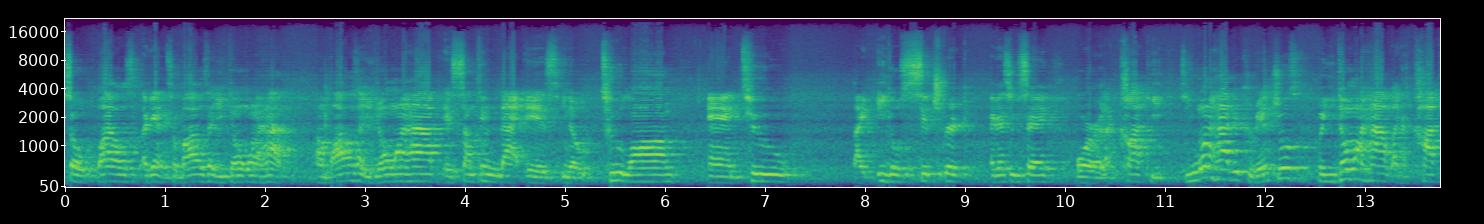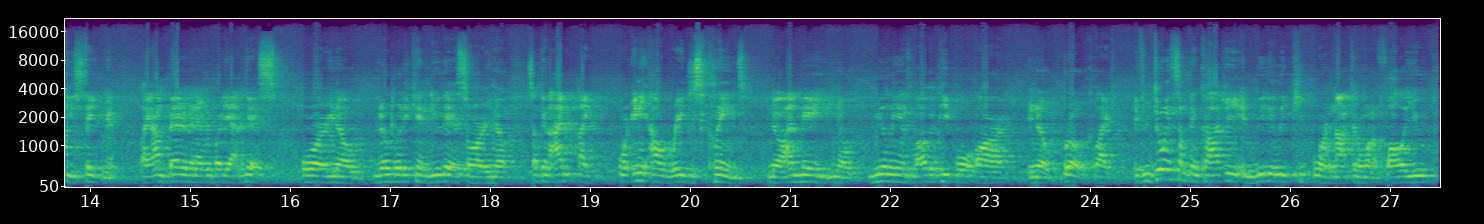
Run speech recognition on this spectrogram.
so bios again. So bios that you don't want to have. Um, bios that you don't want to have is something that is you know too long and too like egocentric, I guess you could say, or like cocky. So you want to have your credentials, but you don't want to have like a cocky statement, like I'm better than everybody at this, or you know nobody can do this, or you know something I'm like, or any outrageous claims. You know I made you know millions, while other people are you know broke. Like if you're doing something cocky, immediately people are not going to want to follow you.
